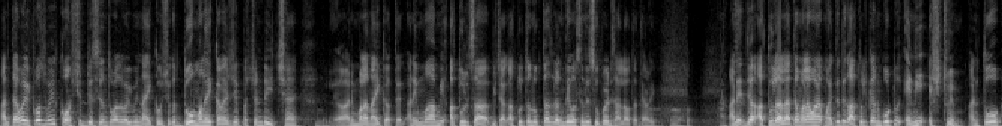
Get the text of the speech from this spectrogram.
आणि त्यामुळे it was very conscious decision तुम्हाला मी नाही करू शकत. दो मला हे करायची प्रचंड इच्छा आहे. आणि मला नाही करता येईल आणि मग आम्ही अतुलचा विचार अतुलचा नुकताच रंगदे वसंती झाला होता त्यावेळी. आणि जेव्हा अतुल आला तर मला माहिती होतं की Atul can go to any extreme आणि तो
